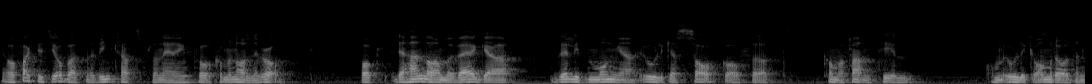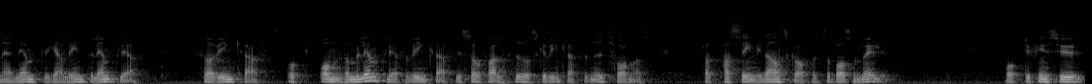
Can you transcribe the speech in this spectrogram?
Jag har faktiskt jobbat med vindkraftsplanering på kommunal nivå. Och det handlar om att väga väldigt många olika saker för att komma fram till om olika områden är lämpliga eller inte lämpliga för vindkraft och om de är lämpliga för vindkraft i så fall hur ska vindkraften utformas för att passa in i landskapet så bra som möjligt. Och det finns ju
